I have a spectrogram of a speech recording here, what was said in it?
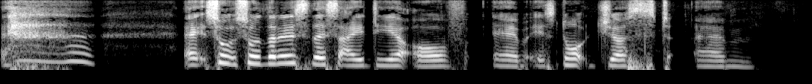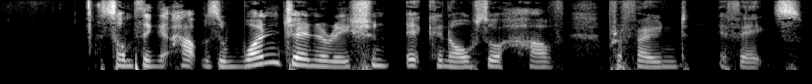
uh, so, so there is this idea of um, it's not just um, something that happens in one generation; it can also have profound effects.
